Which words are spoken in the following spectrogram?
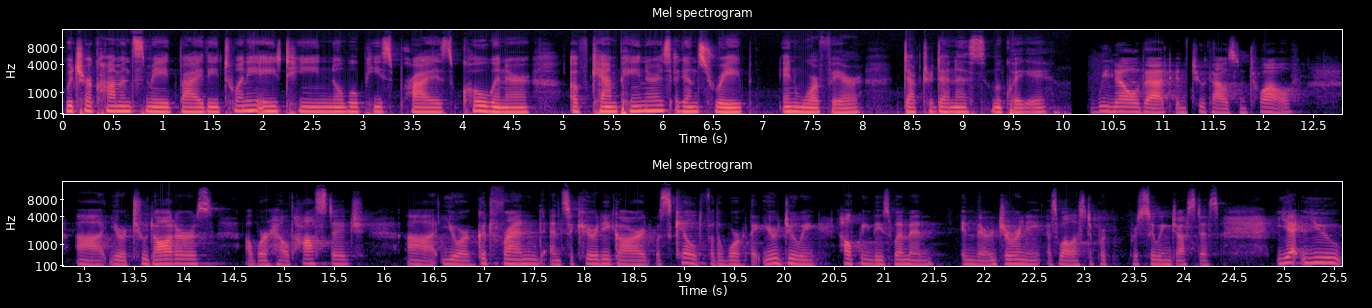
which are comments made by the 2018 Nobel Peace Prize co winner of Campaigners Against Rape in Warfare, Dr. Denis Mukwege. We know that in 2012, uh, your two daughters uh, were held hostage. Uh, your good friend and security guard was killed for the work that you're doing, helping these women in their journey as well as to pr- pursuing justice. Yet you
